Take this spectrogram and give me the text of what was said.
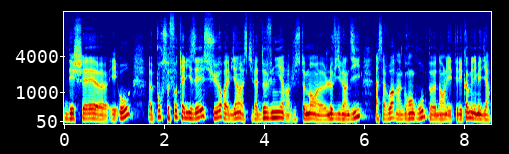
déchets euh, et eau, euh, pour se focaliser sur eh bien, ce qui va devenir justement euh, le Vivendi, à savoir un grand groupe dans les télécoms et les médias.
